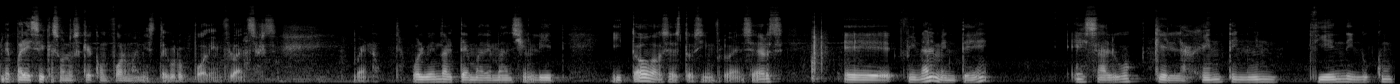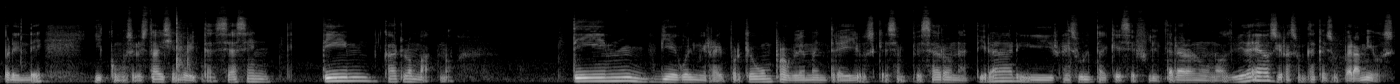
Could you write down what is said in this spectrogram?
me parece que son los que conforman este grupo de influencers. Bueno, volviendo al tema de Mansion Lead y todos estos influencers, eh, finalmente es algo que la gente no entiende y no comprende y como se lo estaba diciendo ahorita, se hacen Team Carlo Magno, Team Diego el Mirrey, porque hubo un problema entre ellos que se empezaron a tirar y resulta que se filtraron unos videos y resulta que super amigos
